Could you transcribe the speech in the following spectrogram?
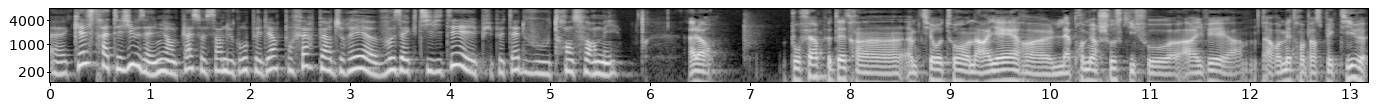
Euh, quelle stratégie vous avez mis en place au sein du groupe Elior pour faire perdurer euh, vos activités et puis peut-être vous transformer? Alors, pour faire peut-être un, petit retour en arrière, euh, la première chose qu'il faut arriver à, à, remettre en perspective,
